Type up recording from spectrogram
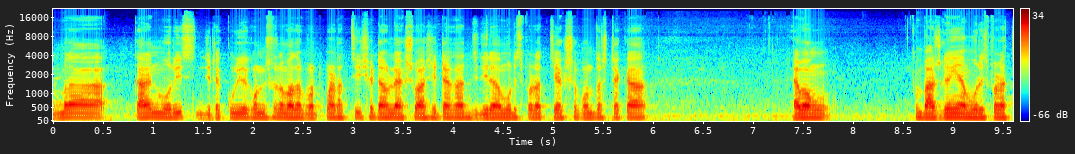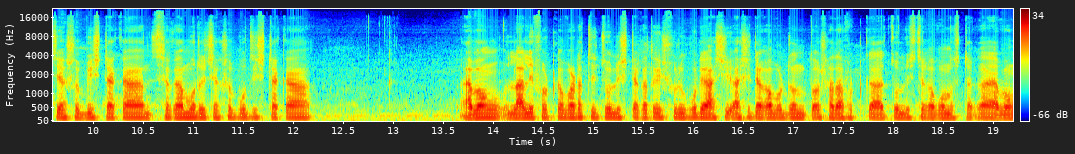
আমরা কারেন্ট মরিচ, যেটা কুরিয়ার কন্ডিশনের মাথা পাঠাচ্ছি, সেটা হলো একশো আশি টাকা, জিরা মরিচ পাঠাচ্ছি একশো পঞ্চাশ টাকা এবং বাঁশগাইয়া মরিচ পাঠাচ্ছি একশো বিশ টাকা, সেকা মরিচ একশো পঁচিশ টাকা এবং লালি ফটকা পাঠাচ্ছি চল্লিশ টাকা থেকে শুরু করে আশি আশি টাকা পর্যন্ত, সাদা ফটকা চল্লিশ টাকা, পঞ্চাশ টাকা এবং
